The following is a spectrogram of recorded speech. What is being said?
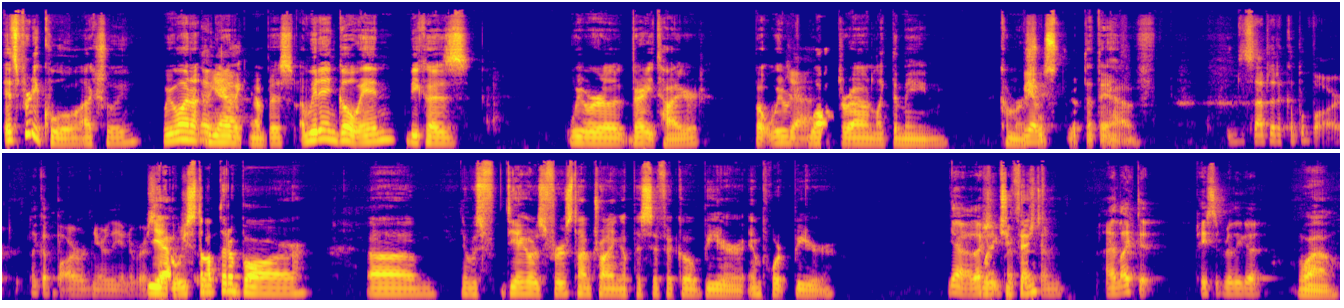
It's pretty cool, actually. We went Oh, near yeah. the campus. We didn't go in because we were very tired, but we Yeah. walked around like the main commercial we- strip that they have. stopped at a couple bar, like a bar near the university. Yeah, we stopped at a bar. Um, it was Diego's first time trying a Pacifico beer, import beer. Yeah, it was actually did you think? time. I liked it. Tasted really good. Wow,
